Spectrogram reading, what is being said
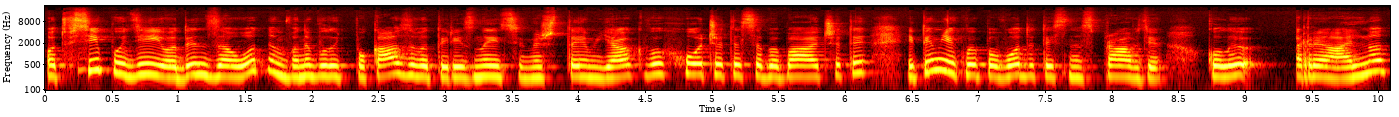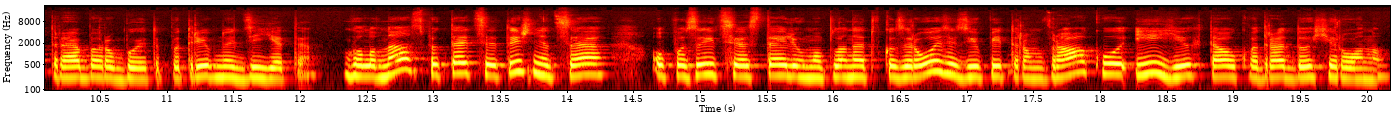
От всі події один за одним вони будуть показувати різницю між тим, як ви хочете себе бачити, і тим, як ви поводитесь насправді, коли реально треба робити, потрібно діяти. Головна аспектація тижня це опозиція стеліуму планет в Козерозі з Юпітером в раку і їх та у квадрат до Хірону.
